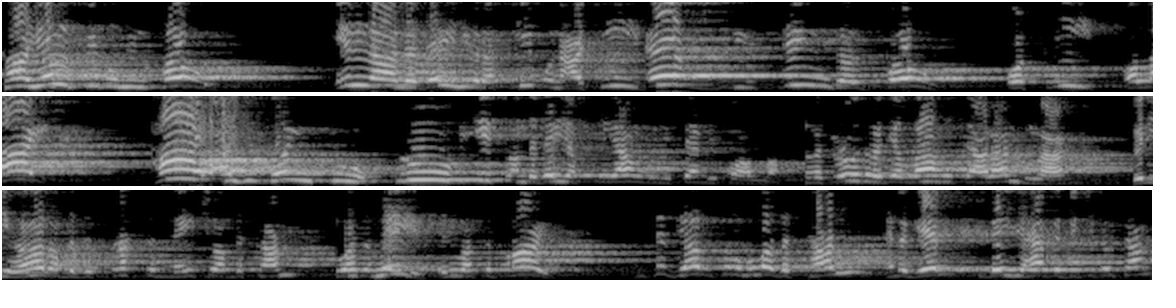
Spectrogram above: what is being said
ما يلفظ من قول إلا لديه رقيب عتيد Every single post or tweet or like how are you going to prove it on the day of Qiyamah when you stand before Allah? Mas'ud radiallahu ta'ala anhuma, when he heard of the destructive nature of the tongue, he was amazed and he was surprised. He says, Ya Rasulullah, the tongue, and again, today you have the digital tongue,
